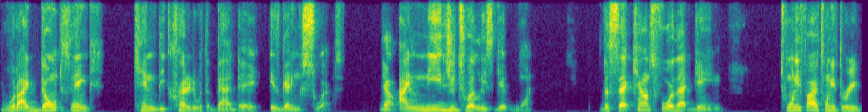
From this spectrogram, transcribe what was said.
What I don't think can be credited with a bad day is getting swept. Yeah. I need you to at least get one. The set counts for that game 25 23,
